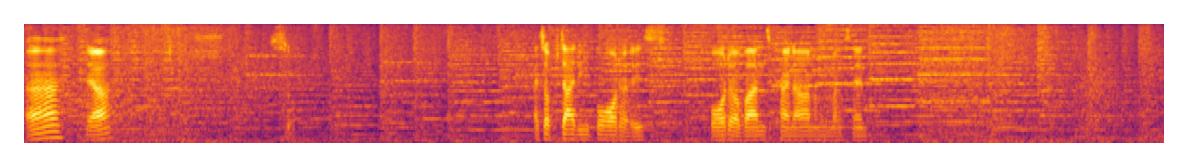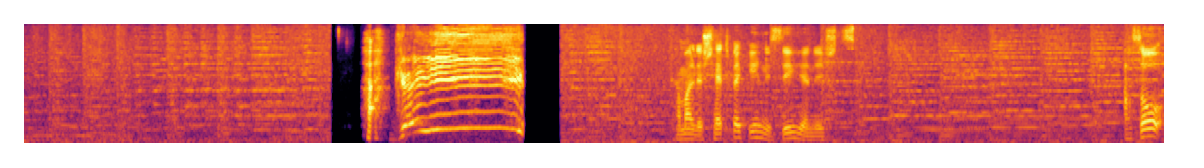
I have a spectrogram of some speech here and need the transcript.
Ah, ja. So. Als ob da die Border ist. Borderwand, keine Ahnung, wie man es nennt. Ha! Geil! Kann mal der Chat weggehen? Ich sehe hier nichts. Ach so,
